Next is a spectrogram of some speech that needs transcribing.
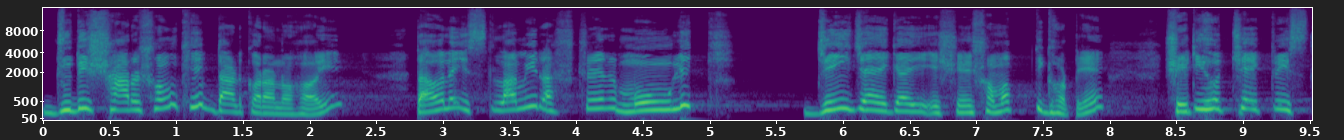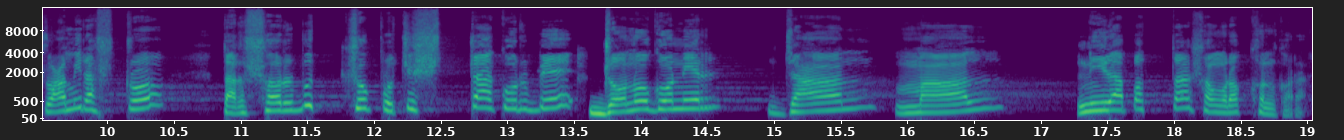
যদি সারসংক্ষেপ দাঁড় করানো হয়, তাহলে ইসলামী রাষ্ট্রের মৌলিক যেই জায়গায় এসে সমাপ্তি ঘটে সেটি হচ্ছে একটি ইসলামী রাষ্ট্র, তার সর্বোচ্চ প্রচেষ্টা করবে জনগণের যান, মাল, নিরাপত্তা সংরক্ষণ করার।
